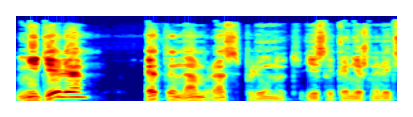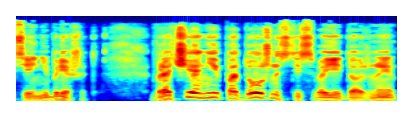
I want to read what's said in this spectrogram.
Неделя — это нам расплюнут, если, конечно, Алексей не брешет. Врачи, они по должности своей должны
